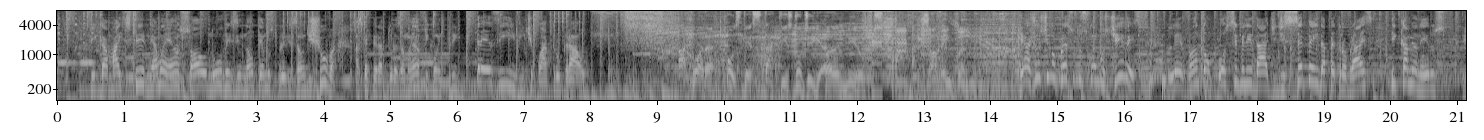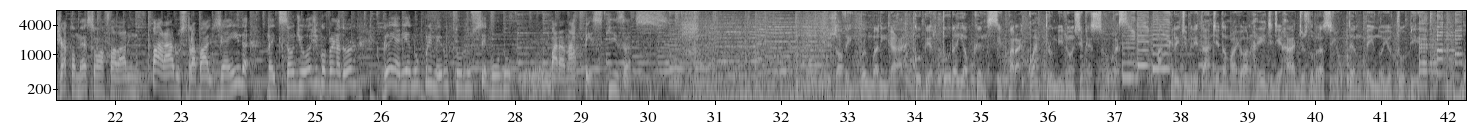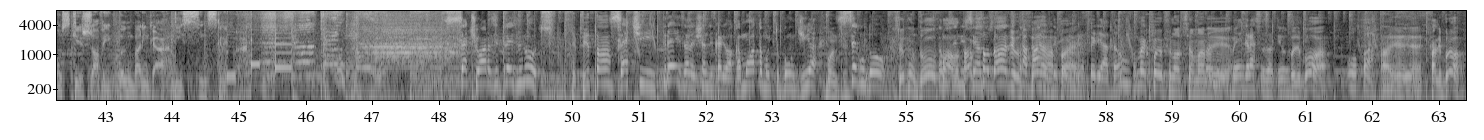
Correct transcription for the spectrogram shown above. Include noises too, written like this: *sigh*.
fica mais firme. Amanhã, sol, nuvens e não temos previsão de chuva. As temperaturas amanhã ficam entre 13 e 24 graus. Agora, os destaques do dia. Pan News. Jovem Pan. Reajuste no preço dos combustíveis levantam possibilidade de CPI da Petrobras e caminhoneiros já começam a falar em parar os trabalhos. E ainda, na edição de hoje, o governador ganharia no primeiro turno, segundo Paraná Pesquisas. Jovem Pan Maringá. Cobertura e alcance para 4 milhões de pessoas. A credibilidade da maior rede de rádios do Brasil. Também no YouTube. Busque Jovem Pan Maringá e se inscreva. 7 horas e 3 minutos. Repita. 7 e 3, Alexandre Carioca Mota, muito bom dia. Bom dia. Segundou. Segundou, Estamos Paulo. Tava com saudade você, depois de um rapaz. feriadão. Como é que foi o final de semana aí? Muito bem, graças a Deus. Foi de boa? Opa, Aí, é. calibrou?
